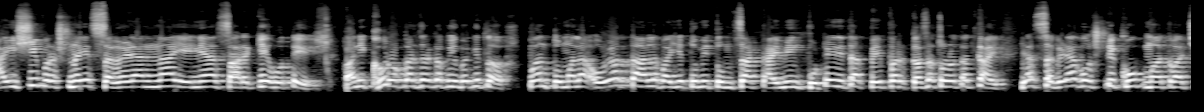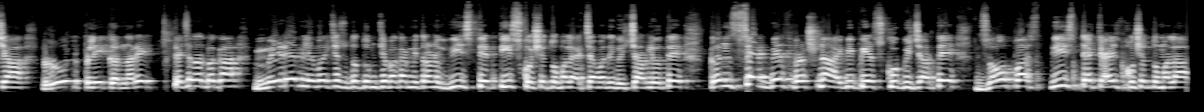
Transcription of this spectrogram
ऐंशी प्रश्न हे सगळ्यांना येण्यासारखे होते. आणि खरोखर जर का तुम्ही बघितलं पण तुम्हाला ओळखता आलं पाहिजे तुम्ही तुमचा टायमिंग कुठे देतात पेपर कसा सोडवतात काय? या सगळ्या गोष्टी खूप महत्त्वाच्या रोल प्ले करणारे. त्याच्यानंतर बघा मिडियम लेवलचे सुद्धा तुमचे बघा मित्रांनो वीस ते तीस क्वेश्चन तुम्हाला याच्यामध्ये विचारले होते. कन्सेप्ट बेस्ड प्रश्न आयबीपीएस खूप विचारते. जवळपास तीस ते चाळीस क्वेश्चन तुम्हाला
